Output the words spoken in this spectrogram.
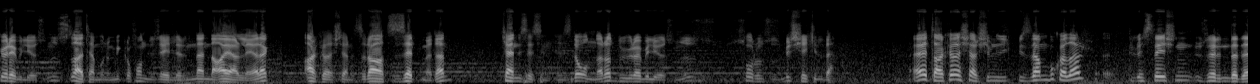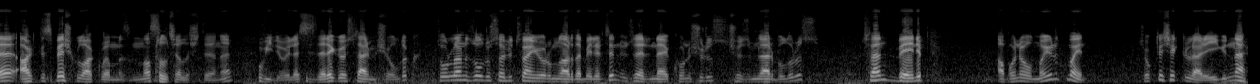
görebiliyorsunuz. Zaten bunu mikrofon düzeylerinden de ayarlayarak arkadaşlarınızı rahatsız etmeden kendi sesinizde onlara duyurabiliyorsunuz sorunsuz bir şekilde. Evet arkadaşlar şimdilik bizden bu kadar. PlayStation üzerinde de Arctis 5 kulaklığımızın nasıl çalıştığını bu videoyla sizlere göstermiş olduk. Sorularınız olursa lütfen yorumlarda belirtin. Üzerine konuşuruz, çözümler buluruz. Lütfen beğenip abone olmayı unutmayın. Çok teşekkürler, iyi günler.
